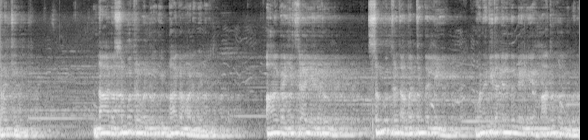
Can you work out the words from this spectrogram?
ಚಾಚು ನಾನು ಸಮುದ್ರವನ್ನು ಇಬ್ಬಾಗ ಮಾಡುವೆನು. ಆಗ ಇಸ್ರಾಯೇಲರು ಸಮುದ್ರದ ಮಧ್ಯದಲ್ಲಿ ಒಣಗಿದ ನೆಲದ ಮೇಲೆ ಹಾದು ಹೋಗುವರು.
